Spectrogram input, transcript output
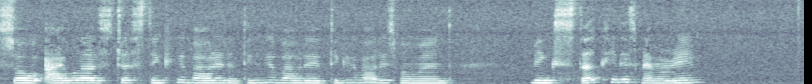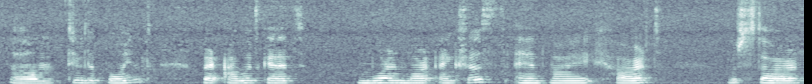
So I was just thinking about it and thinking about it thinking about this moment being stuck in this memory um, till the point where I would get more and more anxious and my heart would start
